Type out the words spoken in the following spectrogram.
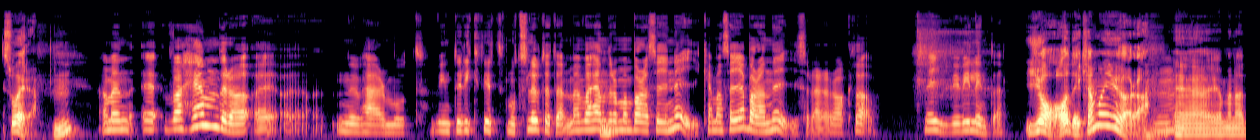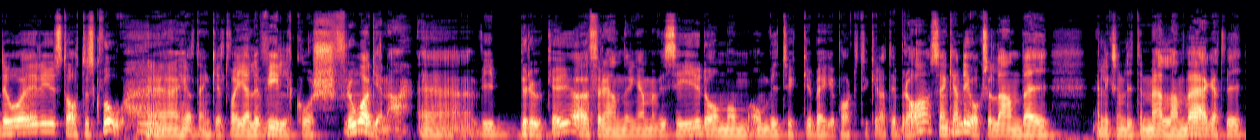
så är det. Mm. Ja, men, vad händer då nu här mot, inte riktigt mot slutet än, men vad händer mm. om man bara säger nej? Kan man säga bara nej sådär rakt av? Nej, vi vill inte. Ja, det kan man ju göra. Mm. Eh, jag menar, då är det ju status quo mm. eh, helt enkelt vad gäller villkorsfrågorna. Eh, vi brukar ju göra förändringar men vi ser ju dem om, om vi tycker, bägge parter tycker att det är bra. Sen kan det också landa i en liksom lite mellanväg att vi,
